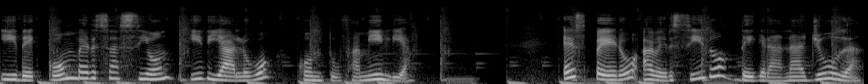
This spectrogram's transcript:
y de conversación y diálogo con tu familia. Espero haber sido de gran ayuda.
